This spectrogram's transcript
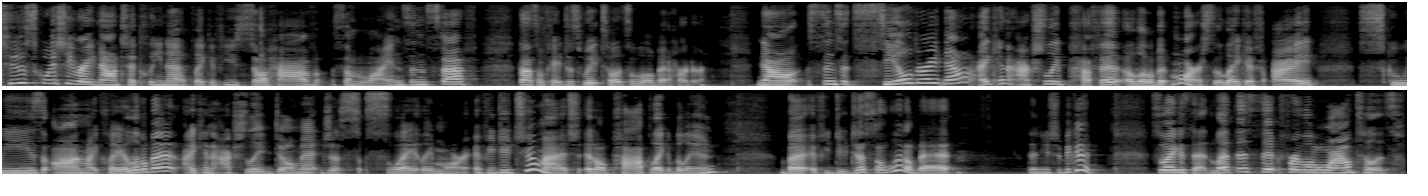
too squishy right now to clean up, like if you still have some lines and stuff, that's okay. Just wait till it's a little bit harder. Now, since it's sealed right now, I can actually puff it a little bit more. So like if I squeeze on my clay a little bit, I can actually dome it just slightly more. If you do too much, it'll pop like a balloon. But if you do just a little bit, then you should be good. So like I said, let this sit for a little while till it's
